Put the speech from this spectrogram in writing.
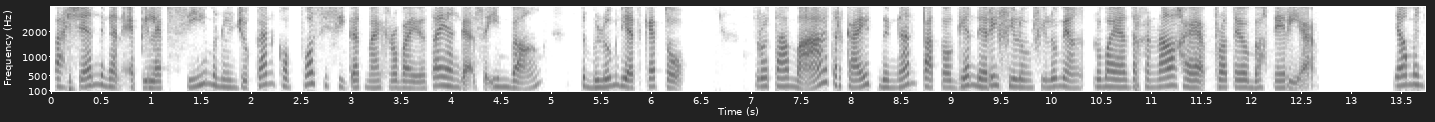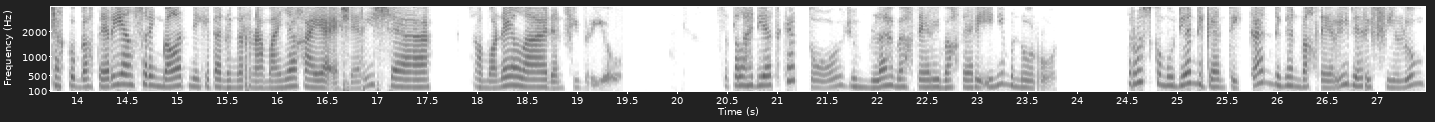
Pasien dengan epilepsi menunjukkan komposisi gut microbiota yang nggak seimbang sebelum diet keto terutama terkait dengan patogen dari film-film yang lumayan terkenal kayak Proteobacteria. Yang mencakup bakteri yang sering banget nih kita dengar namanya kayak Escherichia, Salmonella, dan Vibrio. Setelah diet keto, jumlah bakteri-bakteri ini menurun. Terus kemudian digantikan dengan bakteri dari film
